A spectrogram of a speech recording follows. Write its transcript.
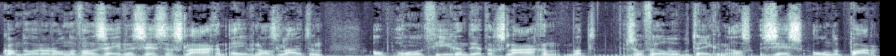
kwam door een ronde van 67 slagen evenals Luiten op 134 slagen, wat zoveel wil betekenen als 6 onder par.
